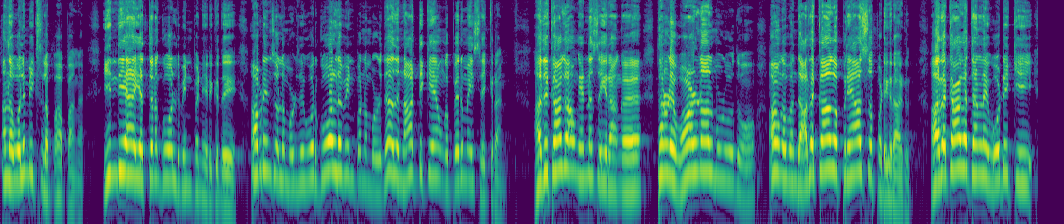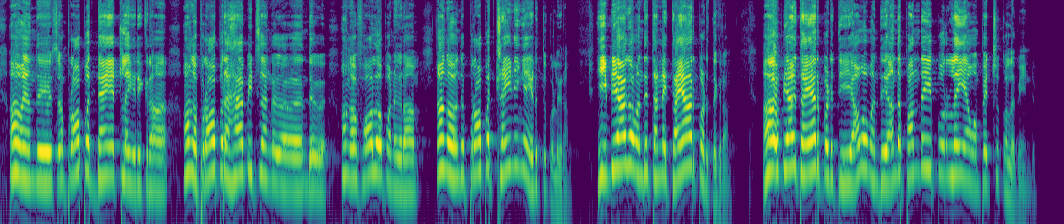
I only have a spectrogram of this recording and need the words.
அந்த ஒலிம்பிக்ஸில் பார்ப்பாங்க. இந்தியா எத்தனை கோல்டு வின் பண்ணியிருக்குது? அப்படின்னு சொல்லும் பொழுது ஒரு கோல்டை வின் பண்ணும் பொழுது அது நாட்டுக்கே அவங்க பெருமை சேர்க்குறாங்க. அதுக்காக அவங்க என்ன செய்கிறாங்க? தன்னுடைய வாழ்நாள் முழுவதும் அவங்க வந்து அதற்காக பிரயாசப்படுகிறார்கள். அதற்காக தன்னை ஒடுக்கி அவன் வந்து ப்ராப்பர் டயட்டில் இருக்கிறான். அவங்க ப்ராப்பர் ஹேபிட்ஸ் அங்கே வந்து அவங்க ஃபாலோ பண்ணுகிறான். அங்கே வந்து ப்ராப்பர் ட்ரைனிங்கை எடுத்துக்கொள்கிறான். இப்படியாக வந்து தன்னை தயார்படுத்துகிறான். அப்படியாக தயார்படுத்தி அவன் வந்து அந்த பந்தய பொருளை அவன் பெற்றுக்கொள்ள வேண்டும்.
